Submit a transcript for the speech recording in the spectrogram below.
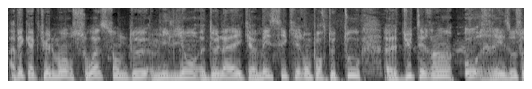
avec actuellement 62 millions de likes. Messi qui remporte tout du terrain aux réseaux sociaux.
